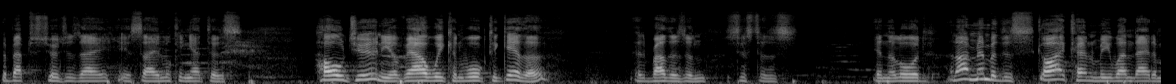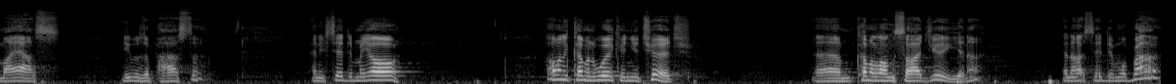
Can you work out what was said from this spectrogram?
the Baptist Churches SA looking at this whole journey of how we can walk together as brothers and sisters in the Lord. And I remember this guy came to me one day to my house. He was a pastor. And he said to me, Oh, I want to come and work in your church, um, come alongside you, you know. And I said to him, Well, brother,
